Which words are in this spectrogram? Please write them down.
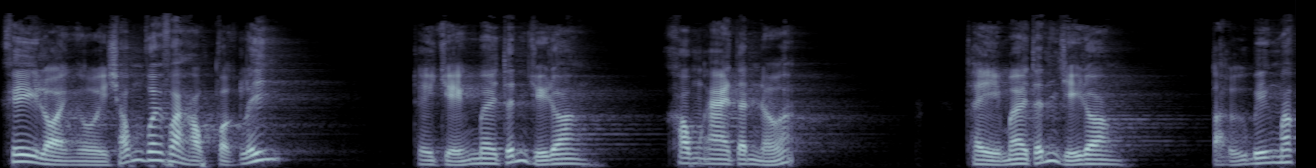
Khi loài người sống với khoa học vật lý, thì chuyện mê tín dị đoan không ai tin nữa thì mê tín dị đoan tự biến mất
